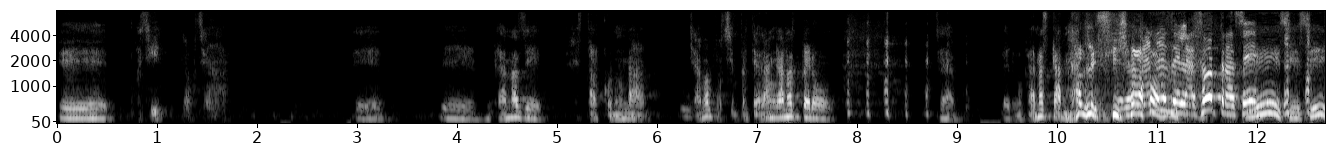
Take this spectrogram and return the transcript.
Eh, pues sí, o sea, eh, eh, ganas de estar con una chava, pues siempre te dan ganas, pero, o sea, pero ganas carnales y pero ganas de las otras, ¿eh? Sí, sí, sí.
